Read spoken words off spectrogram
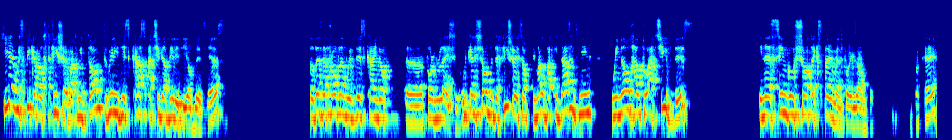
Here we speak about Fisher, but we don't really discuss achievability of this, yes? So that's the problem with this kind of uh, formulation. We can show that the Fisher is optimal, but it doesn't mean we know how to achieve this in a single shot experiment, for example. Okay.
